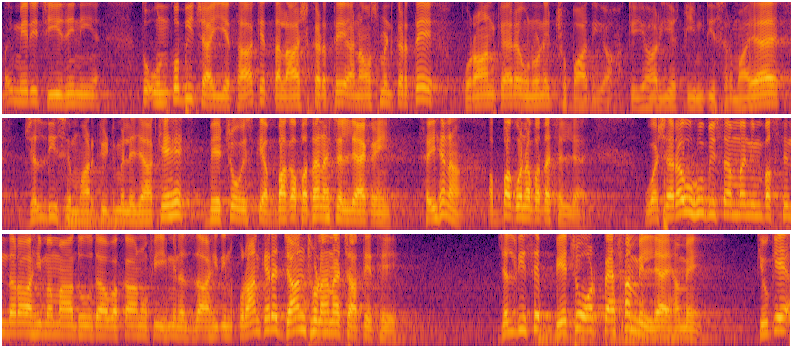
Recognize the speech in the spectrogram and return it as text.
بھائی میری چیز ہی نہیں ہے تو ان کو بھی چاہیے تھا کہ تلاش کرتے اناؤنسمنٹ کرتے قرآن کہہ رہے انہوں نے چھپا دیا کہ یار یہ قیمتی سرمایہ ہے جلدی سے مارکیٹ میں لے جا کے بیچو اس کے ابا کا پتہ نہ چل جائے کہیں صحیح ہے نا ابا کو نہ پتہ چل جائے وشر بسمن بخصندراہ فی من الزاہدین قرآن کہہ رہے جان چھڑانا چاہتے تھے جلدی سے بیچو اور پیسہ مل جائے ہمیں کیونکہ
